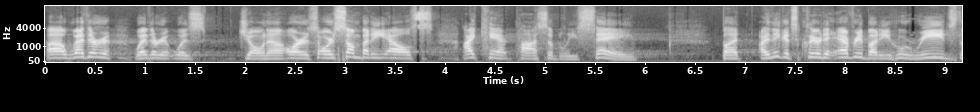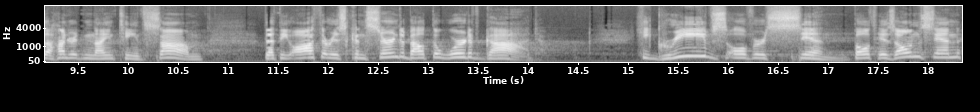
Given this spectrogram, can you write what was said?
uh, whether, whether it was Jonah or, or somebody else, I can't possibly say. But I think it's clear to everybody who reads the 119th Psalm that the author is concerned about the Word of God. He grieves over sin, both his own sin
